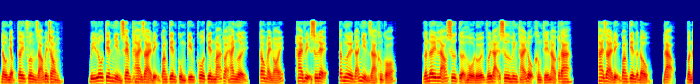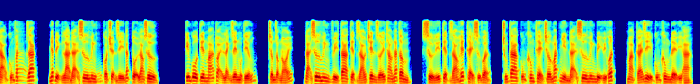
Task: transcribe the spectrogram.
đầu nhập tây phương giáo bên trong. Bí lô tiên nhìn xem thai giải định quang tiên cùng kim cô tiên mã toại hai người cao mày nói, hai vị sư đệ, các ngươi đã nhìn ra không có gần đây lão sư tựa hồ đối với đại sư huynh thái độ không thế nào tốt ta. Hai giải định quang tiên gật đầu đạo vần đạo cũng phát giác nhất định là đại sư huynh có chuyện gì đắc tội lao sư. Kim cô tiên mã toại lạnh rên một tiếng trầm giọng nói đại sư huynh vì ta tiệt giáo trên dưới thao nát tâm xử lý tiệt giáo hết thể sự vật chúng ta cũng không thể trơ mắt nhìn đại sư huynh bị ủy khuất mà cái gì cũng không để ý à.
